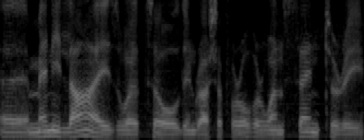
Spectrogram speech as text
Uh, many lies were told in Russia for over one century.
